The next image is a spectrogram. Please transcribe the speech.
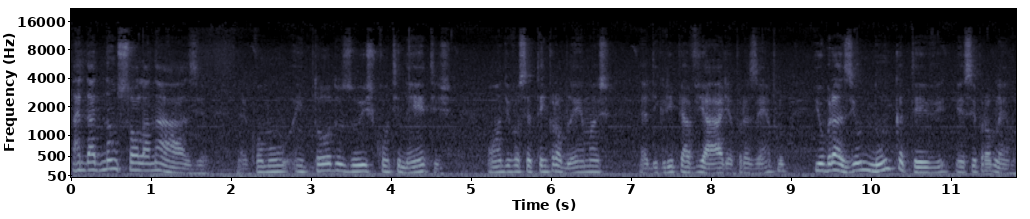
Na realidade, não só lá na Ásia, né, como em todos os continentes onde você tem problemas né, de gripe aviária, por exemplo, e o Brasil nunca teve esse problema.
